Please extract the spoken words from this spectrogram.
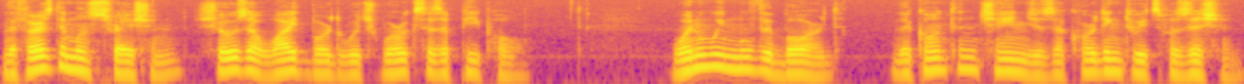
The first demonstration shows a whiteboard which works as a peephole. When we move the board, the content changes according to its position,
